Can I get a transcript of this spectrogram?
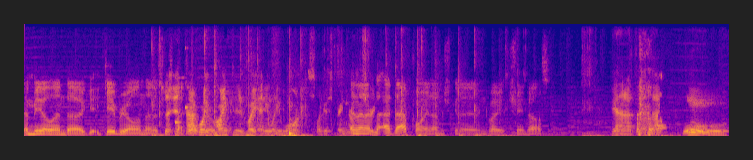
Emil and uh, Gabriel and then it's just my At that point, Ryan can invite anyone he wants, like a stranger And then at, at that point, I'm just gonna invite Shane Dawson. Yeah, and at, at that. Whoa!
